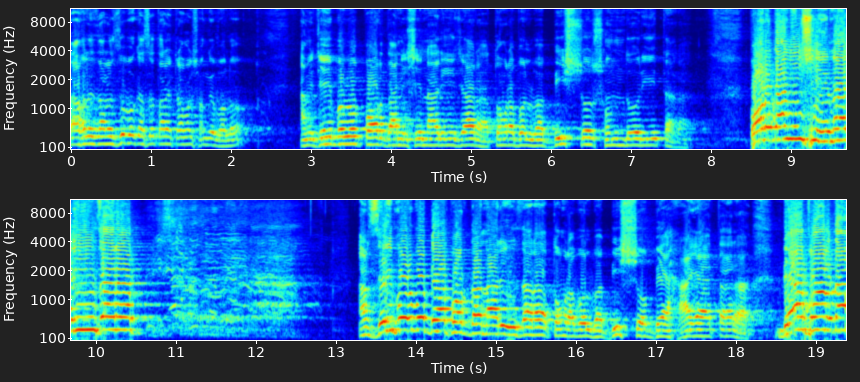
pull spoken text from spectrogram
তাহলে যারা যুবক আছে, তারা একটু আমার সঙ্গে বলো। আমি যেই বলব, পর্দানিশী নারী যারা, তোমরা বলবা বিশ্ব সুন্দরী তারা। পর্দানিশী নারী যারা, আর যেই বলব বেপর্দা নারী যারা, তোমরা বলবা বিশ্ব বেহায়া তারা। বেপর্দা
